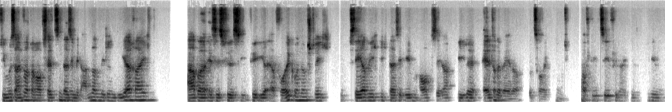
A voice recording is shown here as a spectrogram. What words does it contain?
sie muss einfach darauf setzen, dass sie mit anderen Mitteln die erreicht. Aber es ist für sie, für ihr Erfolg unterm Strich sehr wichtig, dass sie eben auch sehr viele ältere Wähler überzeugt. Auf die zieht vielleicht diese.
